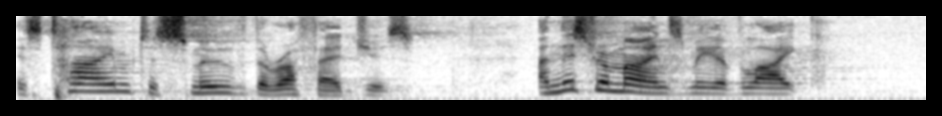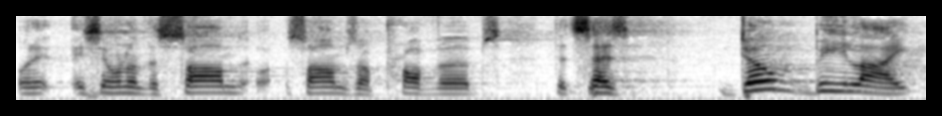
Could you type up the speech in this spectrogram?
it's time to smooth the rough edges. And this reminds me of like, it's in one of the Psalms, Psalms or Proverbs that says, Don't be like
